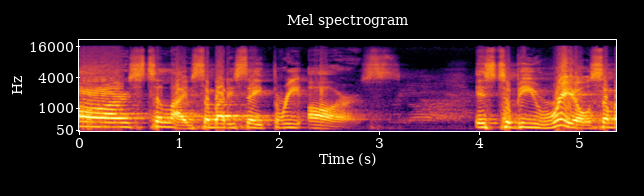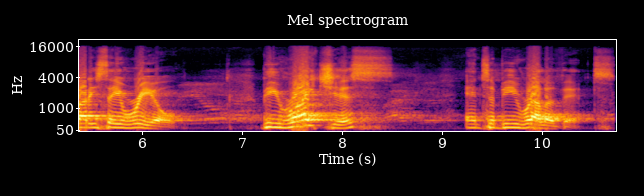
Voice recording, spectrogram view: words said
R's to life, somebody say three R's, is to be real. Somebody say real. Be righteous and to be relevant.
